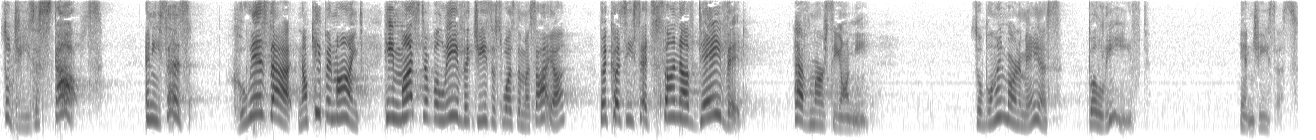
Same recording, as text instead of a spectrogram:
So Jesus stops and he says, Who is that? Now keep in mind, he must have believed that Jesus was the Messiah because he said, Son of David, have mercy on me. So blind Bartimaeus believed in Jesus,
